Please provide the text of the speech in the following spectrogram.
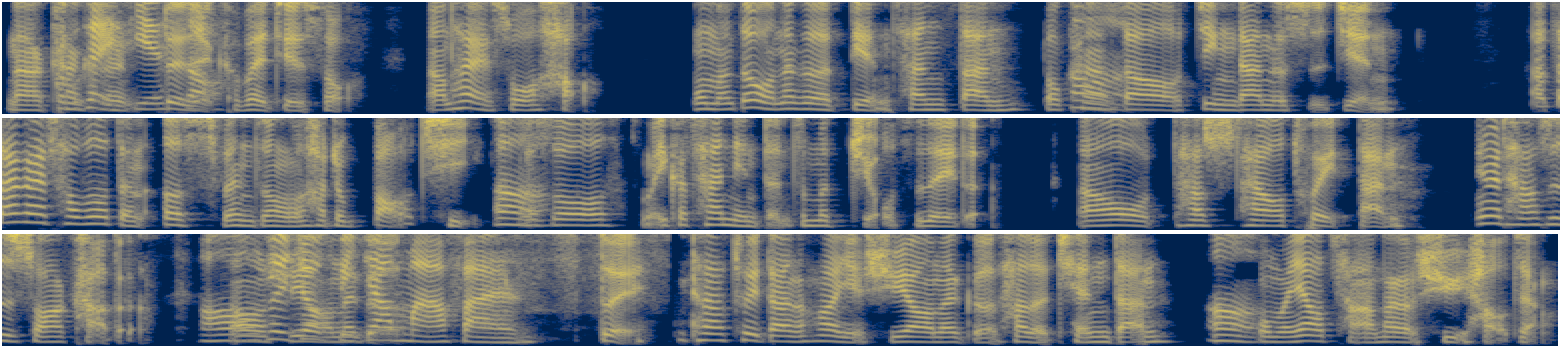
那看客人可可以接受对对可不可以接受？然后他也说好，我们都有那个点餐单，都看到进单的时间。他大概差不多等了二十分钟，他就爆气，嗯他说怎么一个餐点等这么久之类的。然后他他要退单，因为他是刷卡的，哦，后所以需要那个就比较麻烦。对他退单的话也需要那个他的签单，嗯，我们要查那个序号，这样要、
